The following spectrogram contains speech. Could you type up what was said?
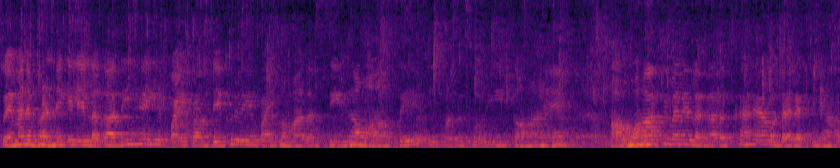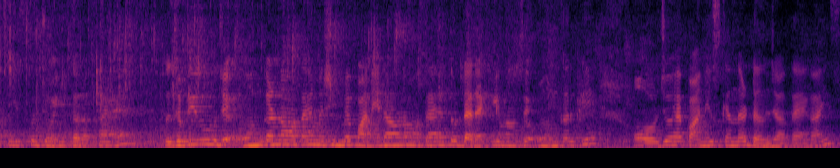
तो ये मैंने भरने के लिए लगा दी है। ये पाइप आप देख रहे हो ये पाइप हमारा सीधा वहाँ से ऊपर से सॉरी कहाँ है? हाँ वहाँ से मैंने लगा रखा है और डायरेक्ट यहाँ पे इसको ज्वाइन कर रखा है। तो जब भी वो मुझे ऑन करना होता है मशीन में पानी डालना होता है तो डायरेक्टली वहाँ से ऑन करके और जो है पानी उसके अंदर डल जाता है गाइस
